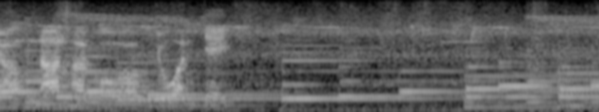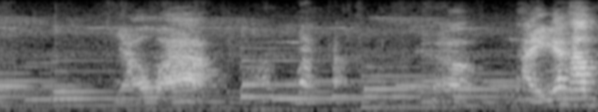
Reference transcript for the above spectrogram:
ở mình nên thôi cô chú anh chị. Chào bà. Thầy ghé thăm.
